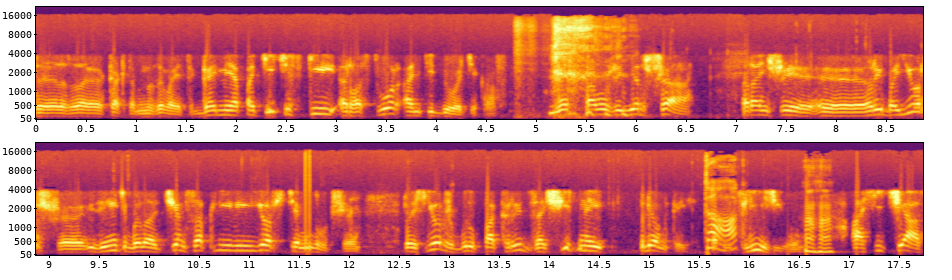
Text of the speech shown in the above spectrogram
э, как там называется, гомеопатический раствор антибиотиков. Вот того же ерша. Раньше э, рыба ерш, э, извините, была чем сопливее ерш, тем лучше. То есть ерш был покрыт защитной пленкой, Так. слизью. Ага. А сейчас,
